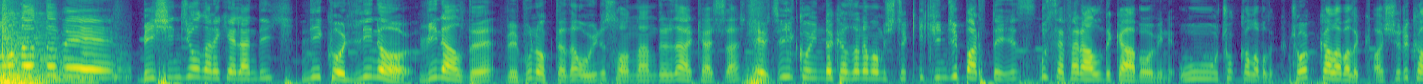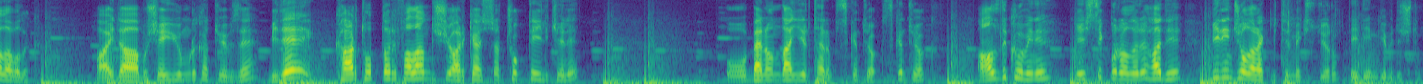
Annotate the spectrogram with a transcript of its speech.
Son anda be! Beşinci olarak elendik. Nico Lino win aldı ve bu noktada oyunu sonlandırdı arkadaşlar. Evet ilk oyunda kazanamamıştık. İkinci parttayız. Bu sefer aldık abi o win'i. Uuu çok kalabalık. Çok kalabalık. Aşırı kalabalık. Hayda bu şey yumruk atıyor bize. Bir de kar topları falan düşüyor arkadaşlar. Çok tehlikeli. O ben ondan yırtarım. Sıkıntı yok. Sıkıntı yok. Aldık o win'i. Geçtik buraları. Hadi. Birinci olarak bitirmek istiyorum. Dediğim gibi düştüm.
